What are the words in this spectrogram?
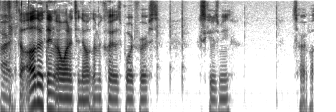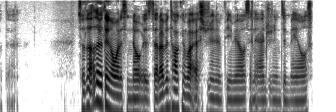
All right, the other thing I wanted to note. Let me clear this board first. Excuse me. Sorry about that. So the other thing I wanted to note is that I've been talking about estrogen in females and androgens in males,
